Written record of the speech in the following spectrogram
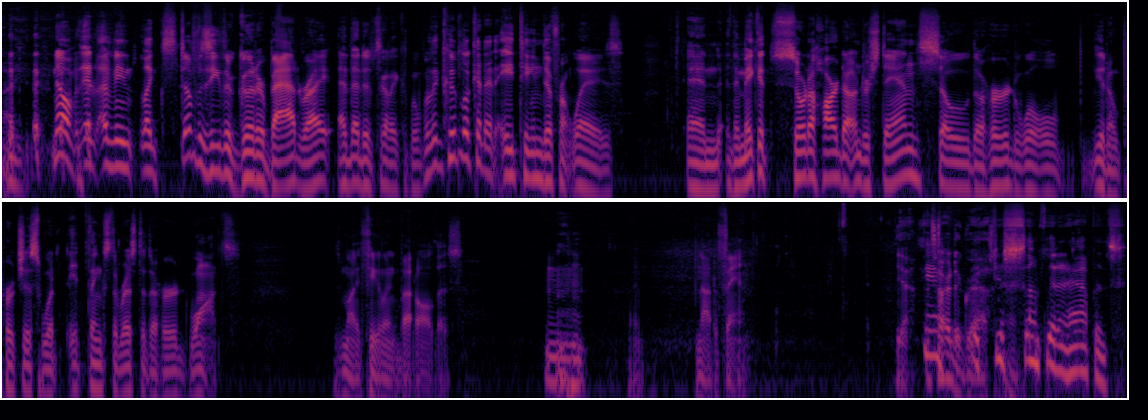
no, it, I mean, like stuff is either good or bad, right? And then it's like, well, they could look at it 18 different ways, and they make it sort of hard to understand, so the herd will, you know, purchase what it thinks the rest of the herd wants. Is my feeling about all this. Mm-hmm. I'm not a fan. Yeah, it's Yeah, hard to grasp. It's just something that happens.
